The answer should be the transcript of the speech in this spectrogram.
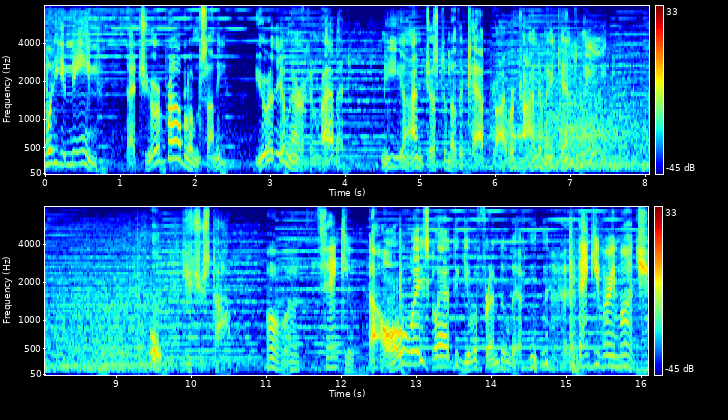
what do you mean? That's your problem, Sonny. You're the American rabbit. Me, I'm just another cab driver trying to make ends meet. Oh, here's your stop. Oh, uh, thank you. Always glad to give a friend a lift. Uh, thank you very much.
